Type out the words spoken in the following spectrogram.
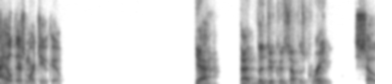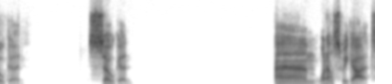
I hope there's more Dooku. yeah. That the Dooku stuff was great. So good. So good. Um, what else we got?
